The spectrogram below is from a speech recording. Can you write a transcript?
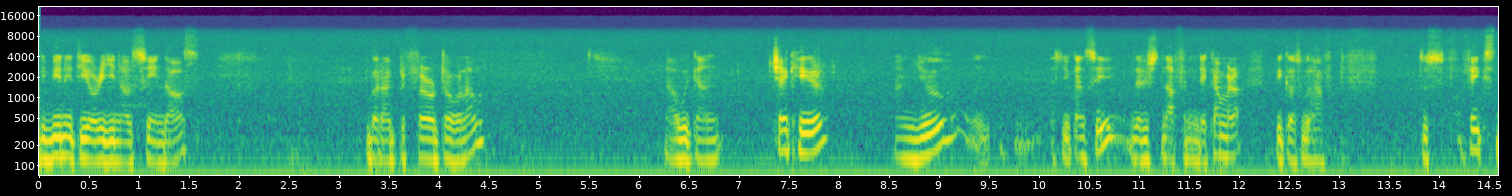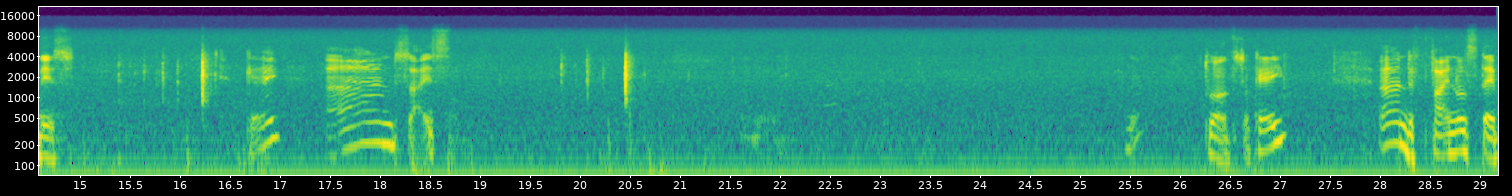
Divinity Original Sin does. But I prefer orthogonal. Now we can check here and you as you can see there is nothing in the camera because we have to fix this. Okay and size. Twelve is okay. And the final step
